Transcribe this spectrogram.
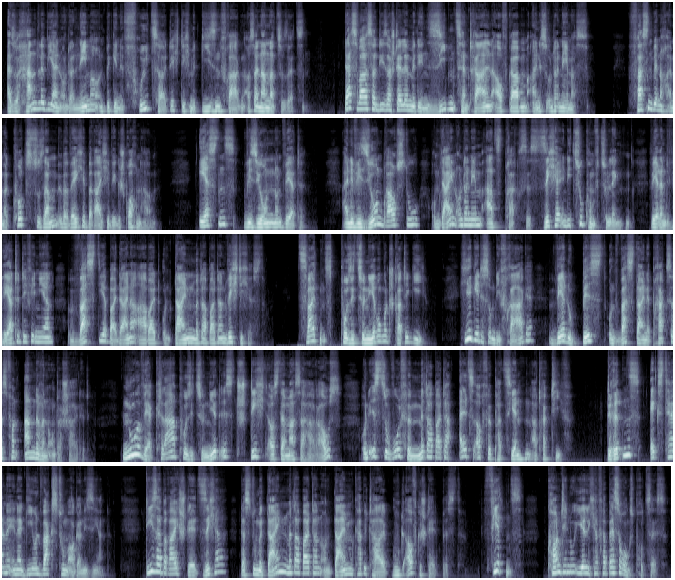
Also handle wie ein Unternehmer und beginne frühzeitig, dich mit diesen Fragen auseinanderzusetzen. Das war es an dieser Stelle mit den sieben zentralen Aufgaben eines Unternehmers. Fassen wir noch einmal kurz zusammen, über welche Bereiche wir gesprochen haben. Erstens Visionen und Werte. Eine Vision brauchst du, um dein Unternehmen Arztpraxis sicher in die Zukunft zu lenken, während Werte definieren, was dir bei deiner Arbeit und deinen Mitarbeitern wichtig ist. Zweitens Positionierung und Strategie. Hier geht es um die Frage, wer du bist und was deine Praxis von anderen unterscheidet. Nur wer klar positioniert ist, sticht aus der Masse heraus und ist sowohl für Mitarbeiter als auch für Patienten attraktiv. Drittens, externe Energie und Wachstum organisieren. Dieser Bereich stellt sicher, dass du mit deinen Mitarbeitern und deinem Kapital gut aufgestellt bist. Viertens, kontinuierlicher Verbesserungsprozess.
